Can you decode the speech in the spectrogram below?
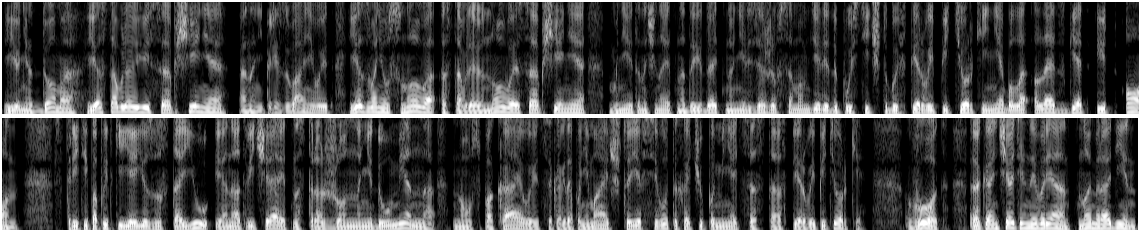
Ее нет дома. Я оставляю ей сообщение. Она не перезванивает. Я звоню снова, оставляю новое сообщение. Мне это начинает надоедать, но нельзя же в самом деле допустить, чтобы в первой пятерке не было «Let's get it on». С третьей попытки я ее застаю, и она отвечает настороженно, недоуменно, но успокаивается, когда понимает, что я всего-то хочу поменять состав первой пятерки. Вот, окончательный вариант номер один один.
